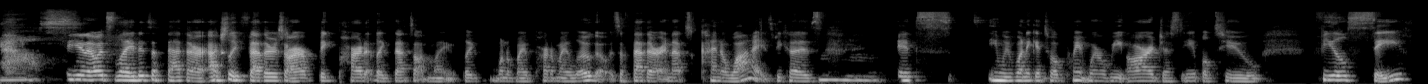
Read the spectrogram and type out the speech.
yes. you know, it's light as a feather. Actually, feathers are a big part of like that's on my like one of my part of my logo is a feather, and that's kind of wise because mm-hmm. it's you know, we want to get to a point where we are just able to feel safe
